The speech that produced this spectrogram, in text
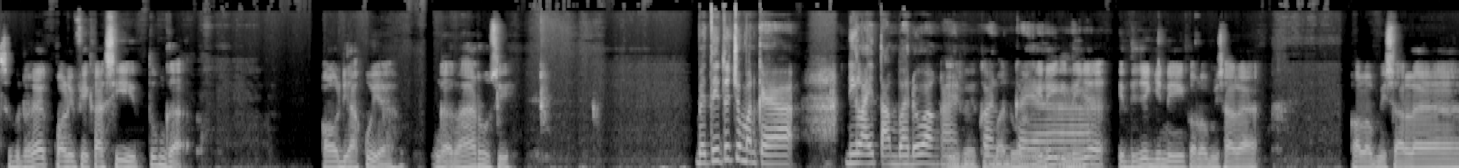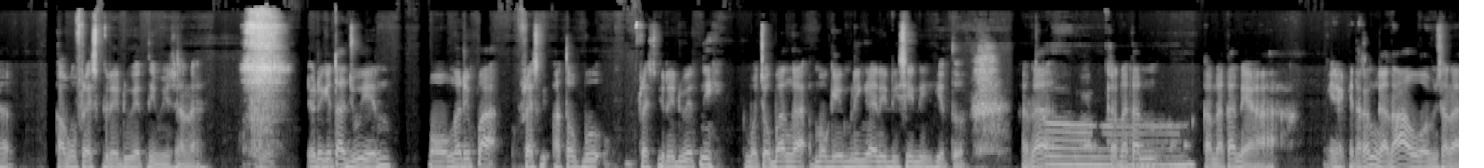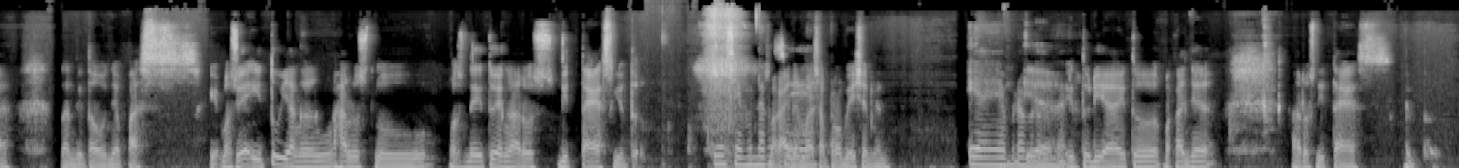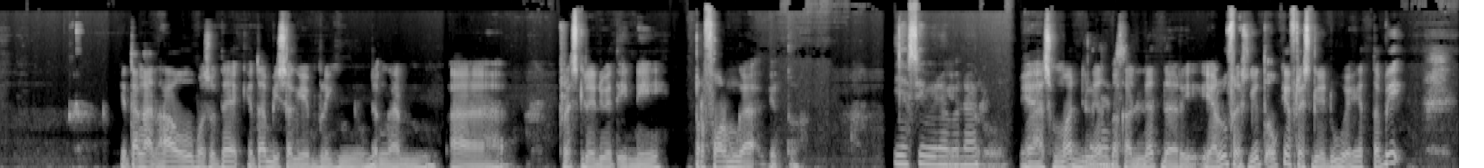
Sebenarnya kualifikasi itu enggak kalau di aku ya nggak ngaruh sih. Berarti itu cuman kayak nilai tambah doang kan, Iya, bukan tambah doang. kayak Ini intinya intinya gini, kalau misalnya kalau misalnya kamu fresh graduate nih misalnya. Ya udah kita ajuin. Mau nggak nih Pak fresh atau Bu fresh graduate nih? Mau coba nggak? Mau gambling nggak nih di sini gitu. Karena Oh. karena kan karena kan ya ya kita kan nggak tahu kalau misalnya nanti tahunnya pas maksudnya itu yang harus lu maksudnya itu yang harus dites gitu Iya sih bener makanya sih. ada masa probation kan Iya iya benar benar. Iya, benar. itu dia itu makanya harus dites gitu. Kita nggak tahu, maksudnya kita bisa gambling dengan eh, fresh graduate ini perform nggak gitu. Iya sih benar-benar. Ya semua dilihat Benar bakal dilihat dari ya lu fresh graduate, oke fresh graduate, tapi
